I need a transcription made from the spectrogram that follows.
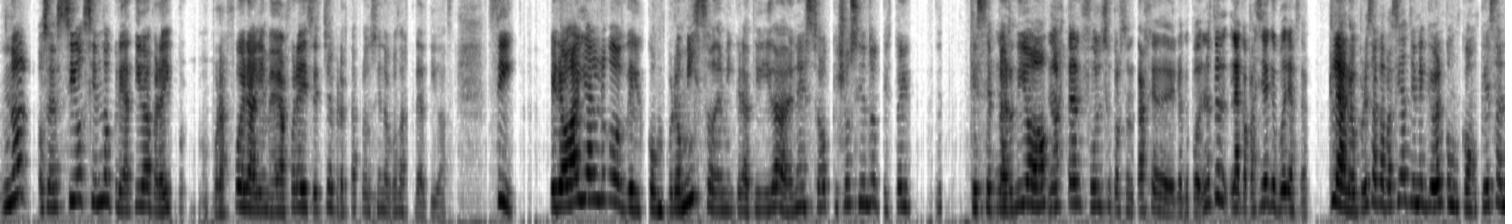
no, o sea, sigo siendo creativa para ir por, por afuera, alguien me ve afuera y dice, che, pero estás produciendo cosas creativas. Sí, pero hay algo del compromiso de mi creatividad en eso que yo siento que estoy, que se No- perdió. No está el full su porcentaje de lo que No está la capacidad que podría hacer. Claro, pero esa capacidad tiene que ver con, con que esa,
